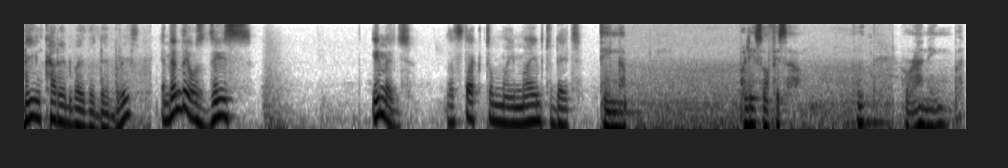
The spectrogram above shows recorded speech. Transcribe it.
being carried by the debris. And then there was this image that stuck to my mind to date. Seeing a police officer running, but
